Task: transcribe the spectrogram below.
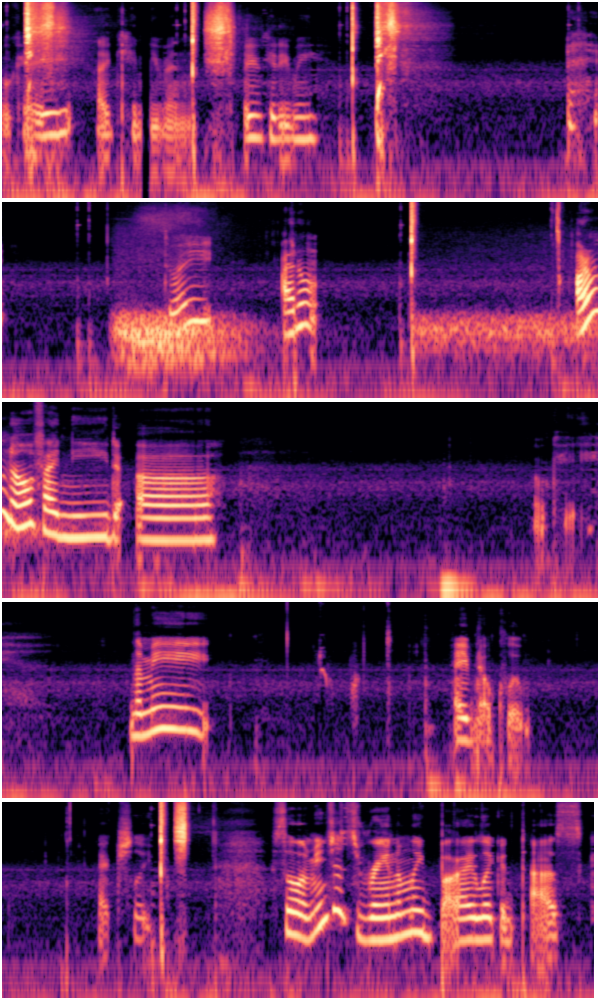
Okay, I can't even... Are you kidding me? Do I... I don't... I don't know if I need, uh... Okay. Let me... I have no clue. Actually. So let me just randomly buy like a desk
